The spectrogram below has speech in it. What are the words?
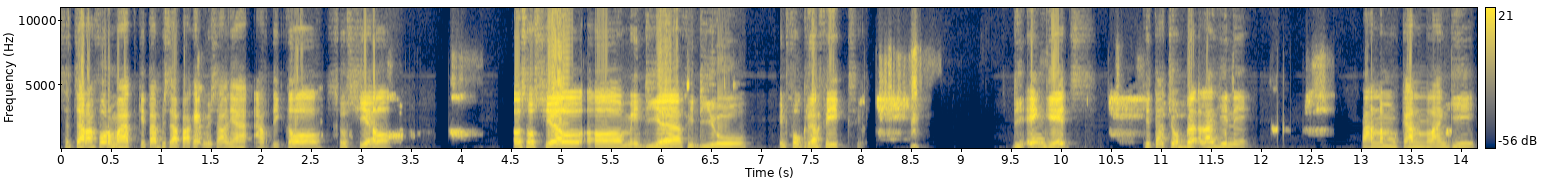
secara format kita bisa pakai misalnya artikel, sosial, uh, sosial uh, media, video, infografik. Di engage kita coba lagi nih tanamkan lagi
